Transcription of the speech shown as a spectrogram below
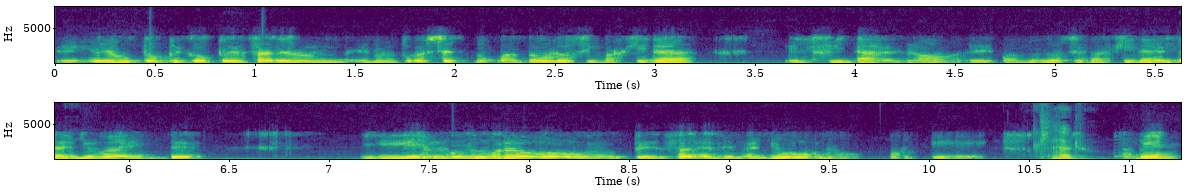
eh, es utópico pensar en un, en un proyecto cuando uno se imagina el final, ¿no? Eh, cuando uno se imagina el año 20. Y es muy duro pensar en el año 1, porque también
